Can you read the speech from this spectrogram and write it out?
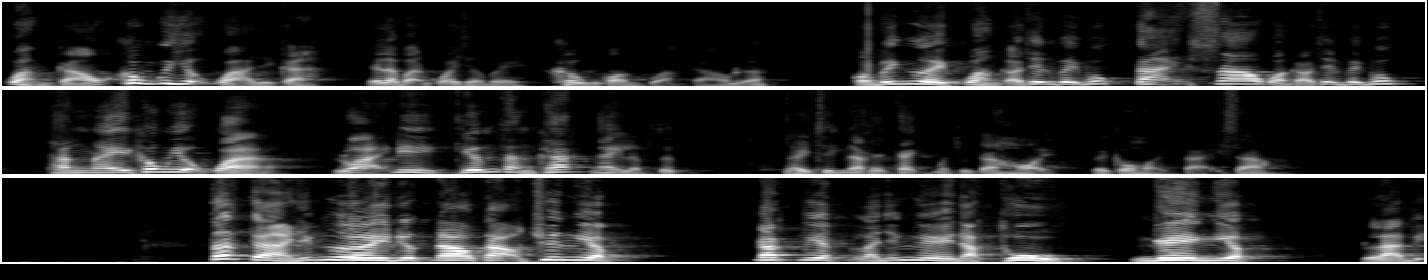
quảng cáo không có hiệu quả gì cả. Thế là bạn quay trở về, không còn quảng cáo nữa. Còn với người quảng cáo trên Facebook, tại sao quảng cáo trên Facebook? Thằng này không hiệu quả, loại đi, kiếm thằng khác ngay lập tức. Đấy chính là cái cách mà chúng ta hỏi với câu hỏi tại sao. Tất cả những người được đào tạo chuyên nghiệp, đặc biệt là những nghề đặc thù, nghề nghiệp là bị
